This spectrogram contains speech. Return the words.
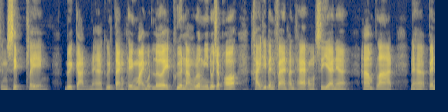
ถึง 10 เพลงด้วยกันนะฮะ คือแต่งเพลงใหม่หมดเลย เพื่อหนังเรื่องนี้โดยเฉพาะใครที่เป็นแฟนพันธ์แท้ของเซียเนี่ยห้ามพลาดนะฮะ เป็น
